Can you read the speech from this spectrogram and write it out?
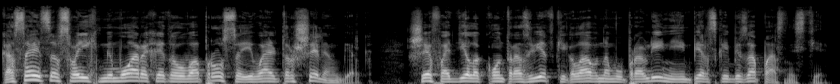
Касается в своих мемуарах этого вопроса и Вальтер Шелленберг, шеф отдела контрразведки Главного управления имперской безопасности,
